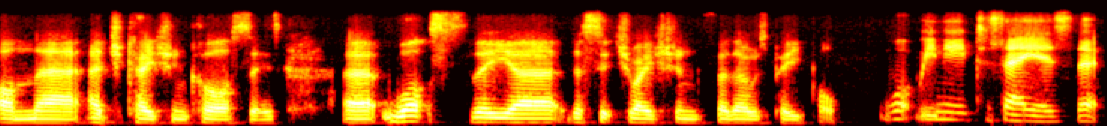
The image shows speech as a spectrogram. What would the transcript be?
on their education courses. Uh, what's the uh, the situation for those people? What we need to say is that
